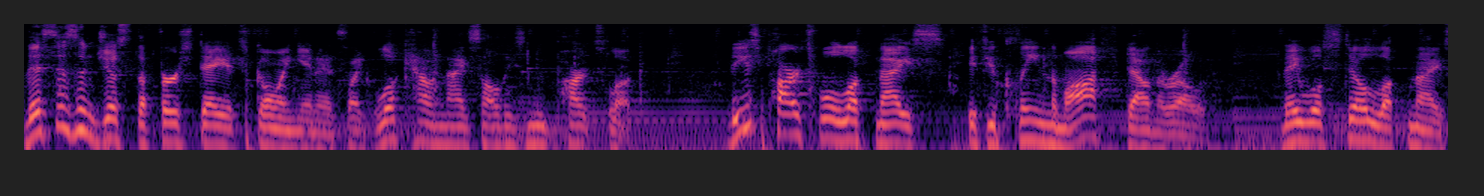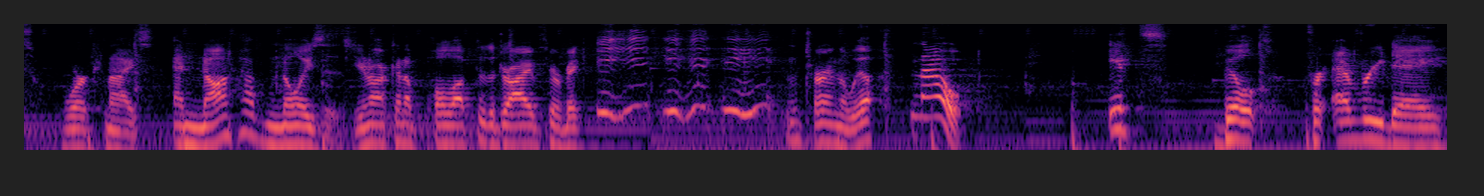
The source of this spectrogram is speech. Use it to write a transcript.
This isn't just the first day it's going in. It's like, look how nice all these new parts look. These parts will look nice if you clean them off down the road. They will still look nice, work nice, and not have noises. You're not going to pull up to the drive-through and be and turn the wheel. No, it's built for every day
